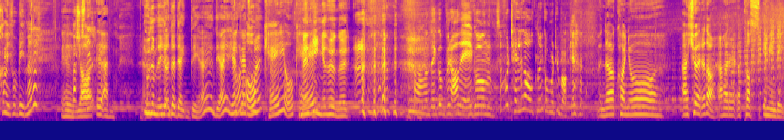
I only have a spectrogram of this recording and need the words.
Kan vi få bli med, eller? Vær så ja, eh, Jo, det, det, det, det, er, det er helt greit for meg. Ok, ok. Men ingen hunder. Ja, men Det går bra, det, Egon. Så fortell deg alt når vi kommer tilbake. Men da kan jo Jeg kjører, da. Jeg har eh, plass i min bil.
